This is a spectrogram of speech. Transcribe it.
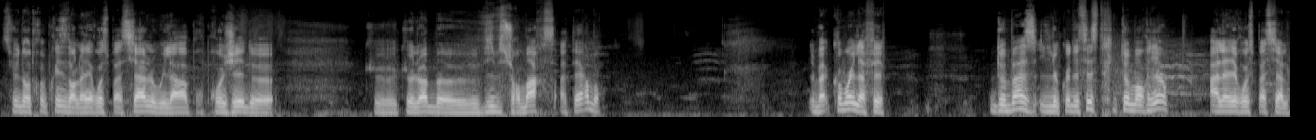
C'est une entreprise dans l'aérospatiale où il a pour projet que, l'homme euh, vive sur Mars à terme. Et ben, comment il a fait? De base, il ne connaissait strictement rien à l'aérospatiale.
